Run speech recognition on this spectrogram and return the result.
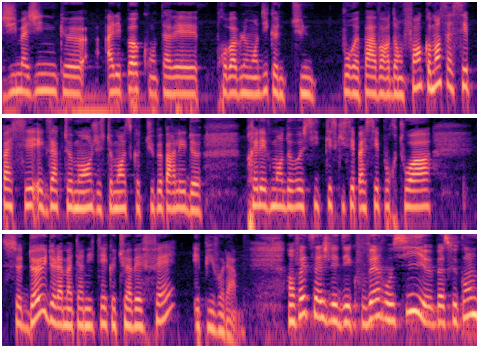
J'imagine que à l'époque, on t'avait probablement dit que tu ne pourrais pas avoir d'enfant. Comment ça s'est passé exactement, justement Est-ce que tu peux parler de prélèvement d'ovocytes? Qu'est-ce qui s'est passé pour toi? Ce deuil de la maternité que tu avais fait et puis voilà. En fait, ça, je l'ai découvert aussi euh, parce que quand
